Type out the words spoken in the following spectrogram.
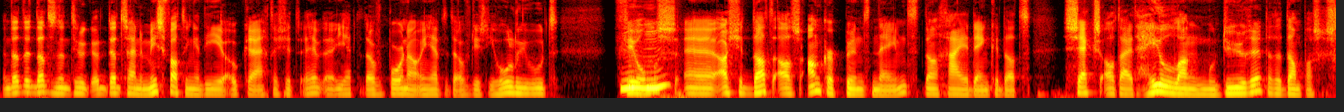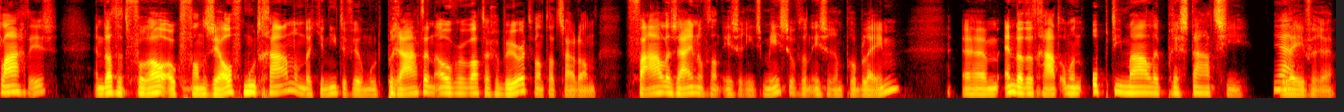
en dat, is- dat is natuurlijk, dat zijn de misvattingen die je ook krijgt. Als je, het, je hebt het over porno en je hebt het over dus die Hollywood films. Eh, als je dat als ankerpunt neemt, dan ga je denken dat seks altijd heel lang moet duren, dat het dan pas geslaagd is. En dat het vooral ook vanzelf moet gaan, omdat je niet te veel moet praten over wat er gebeurt. Want dat zou dan falen zijn, of dan is er iets mis, of dan is er een probleem. Ehm, en dat het gaat om een optimale prestatie Ja. leveren.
